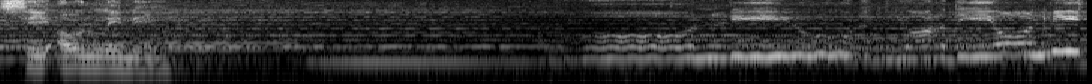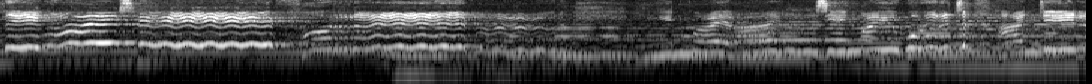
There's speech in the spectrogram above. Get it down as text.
See only me. and in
